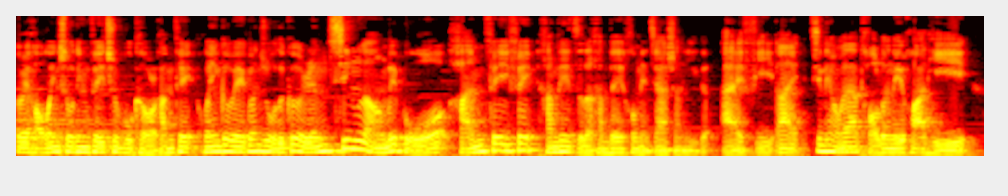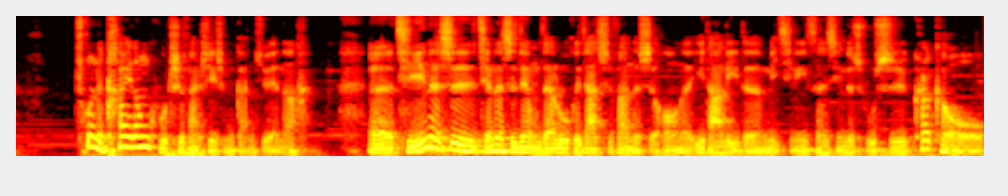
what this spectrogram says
各位好，欢迎收听《非吃不可》，我是韩非，欢迎各位关注我的个人新浪微博韩非非，韩非子的韩非后面加上一个 F E I。今天我跟大家讨论的一个话题，穿着开裆裤吃饭是一什么感觉呢？呃，起因呢是前段时间我们在录回家吃饭的时候呢，意大利的米其林三星的厨师 Kirko，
